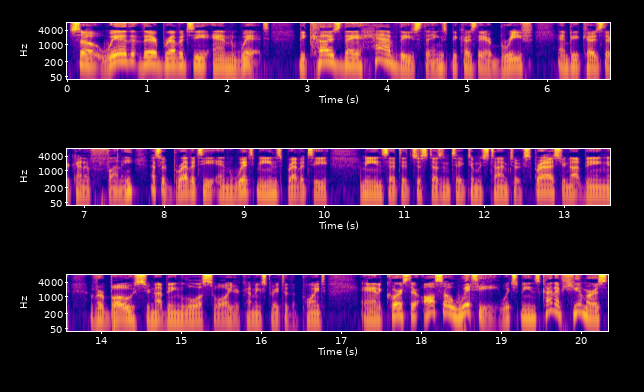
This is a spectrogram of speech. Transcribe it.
So, with their brevity and wit, because they have these things, because they are brief and because they're kind of funny. That's what brevity and wit means. Brevity means that it just doesn't take too much time to express. You're not being verbose, you're not being luosuo, you're coming straight to the point. And of course, they're also witty, which means kind of humorous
